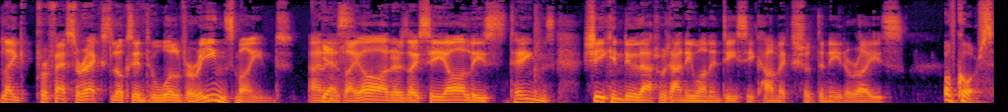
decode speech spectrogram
like Professor X looks into Wolverine's mind and Yes. is like, oh, there's I see all these things. She can do that with anyone in DC Comics should the need arise. Of course.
